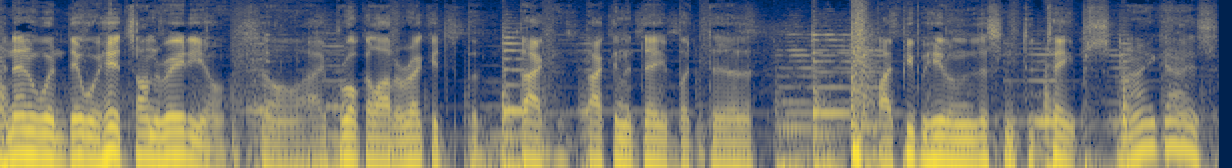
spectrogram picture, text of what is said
And then when they were hits on the radio. So I broke a lot of records but back back in the day, but uh, by people who don't listen to tapes. All right, guys?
